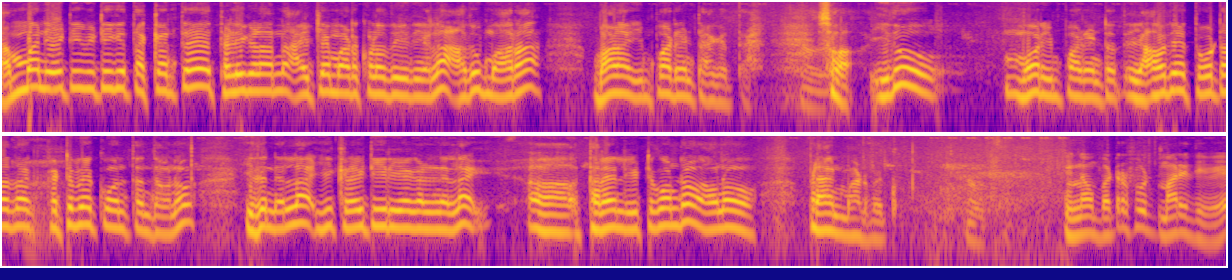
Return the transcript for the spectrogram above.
ನಮ್ಮ ನೇಟಿವಿಟಿಗೆ ತಕ್ಕಂತೆ ತಳಿಗಳನ್ನು ಆಯ್ಕೆ ಮಾಡ್ಕೊಳ್ಳೋದು ಇದೆಯಲ್ಲ, ಅದು ಮಾರ ಭಾಳ ಇಂಪಾರ್ಟೆಂಟ್ ಆಗುತ್ತೆ. ಸೊ ಇದು ಮೋರ್ ಇಂಪಾರ್ಟೆಂಟ್ ಯಾವುದೇ ತೋಟದ ಕಟ್ಟಬೇಕು ಅಂತಂದವನು ಇದನ್ನೆಲ್ಲ ಈ ಕ್ರೈಟೀರಿಯಾಗಳನ್ನೆಲ್ಲ ತಲೆಯಲ್ಲಿ ಇಟ್ಟುಕೊಂಡು ಅವನು ಪ್ಲ್ಯಾನ್ ಮಾಡಬೇಕು. ಈಗ ನಾವು ಬಟರ್ ಫ್ರೂಟ್ ಮಾರಿದ್ದೀವಿ.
